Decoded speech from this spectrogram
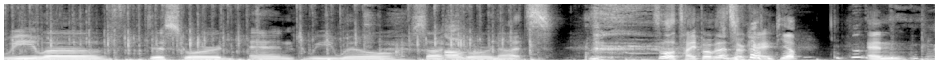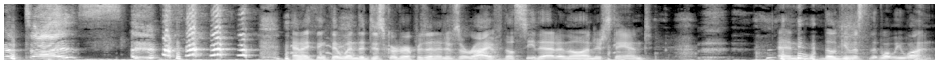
We love Discord and we will suck Um. your nuts. It's a little typo, but that's okay. Yep. And it does. and I think that when the Discord representatives arrive, they'll see that and they'll understand, and they'll give us th- what we want.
